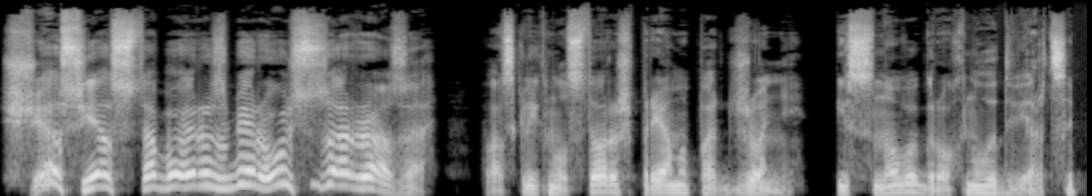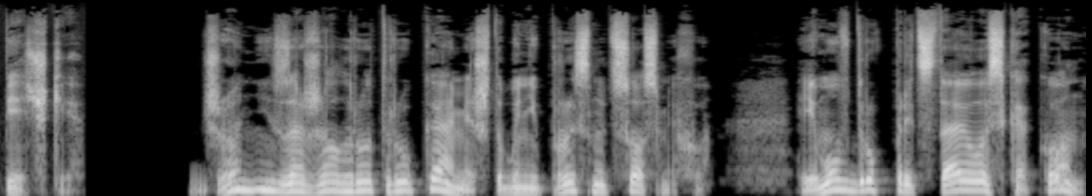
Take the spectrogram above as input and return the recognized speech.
«Сейчас я с тобой разберусь, зараза!» — воскликнул сторож прямо под Джонни, и снова грохнула дверца печки. Джонни зажал рот руками, чтобы не прыснуть со смеху. Ему вдруг представилось, как он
